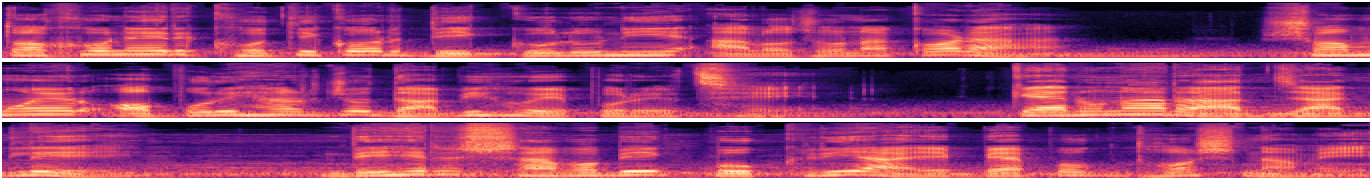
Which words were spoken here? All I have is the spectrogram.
তখন এর ক্ষতিকর দিকগুলো নিয়ে আলোচনা করা সময়ের অপরিহার্য দাবি হয়ে পড়েছে। কেননা রাত জাগলে দেহের স্বাভাবিক প্রক্রিয়ায় ব্যাপক ধস নামে।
